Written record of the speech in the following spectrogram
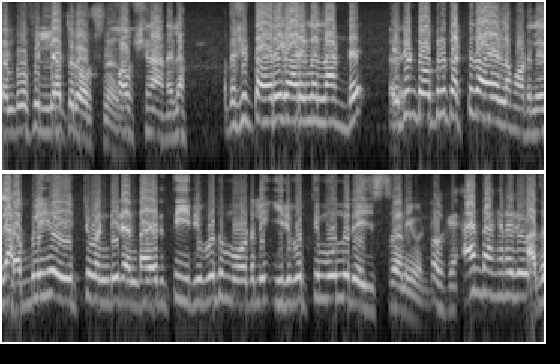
സൺറൂഫ് ഇല്ലാത്തൊരു ഓപ്ഷൻ ഓപ്ഷൻ ആണ് അല്ല? അത്യാവശ്യം ടയർ കാര്യങ്ങളെല്ലാം ഉണ്ട്. ഏറ്റവും ടോപ്പിന് തട്ട് താഴെയുള്ള മോഡൽ ഡബ്ല്യു എയ്റ്റ് വണ്ടി രണ്ടായിരത്തി ഇരുപത് മോഡൽ ഇരുപത്തിമൂന്ന് രജിസ്റ്റർ ആണ് ഈ വണ്ടി. അങ്ങനെ ഒരു അത്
